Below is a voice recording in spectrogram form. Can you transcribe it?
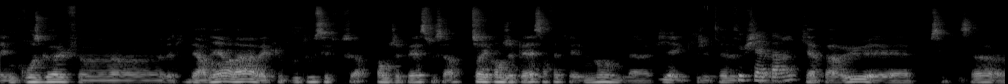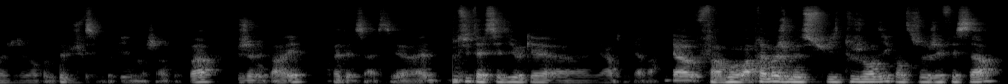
euh, une grosse Golf, euh, la toute dernière, là, avec le Bluetooth et tout ça, l'écran de GPS, tout ça. Sur l'écran de GPS, en fait, il y avait le nom de la fille avec qui j'étais Qui Paris. qui est apparue. Et c'est qui ça Euh, J'ai jamais entendu. Je fais c'est une copine, machin, un peu pas. J'ai jamais parlé. En fait, elle s'est restée, euh, elle- tout de suite, elle s'est dit, ok, euh, il y a un truc à part. Et, euh, Enfin bon, après, moi, je me suis toujours dit, quand je- j'ai fait ça,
